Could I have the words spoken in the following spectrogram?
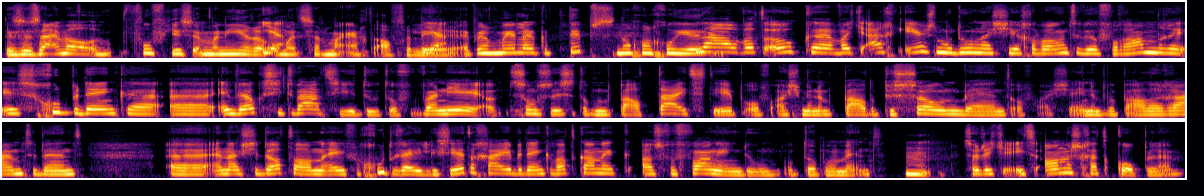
dus er zijn wel foefjes en manieren Ja. om het zeg maar echt af te leren. Ja. Heb je nog meer leuke tips? Nog een goede... Nou, wat, ook, eh, wat je eigenlijk eerst moet doen als je je gewoonte wil veranderen... is goed bedenken eh, in welke situatie je het doet. Of wanneer je, soms is het op een bepaald tijdstip... of als je met een bepaalde persoon bent... of als je in een bepaalde ruimte bent... Eh, en als je dat dan even goed realiseert... dan ga je bedenken, wat kan ik als vervanging doen op dat moment? Hm. Zodat je iets anders gaat koppelen.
